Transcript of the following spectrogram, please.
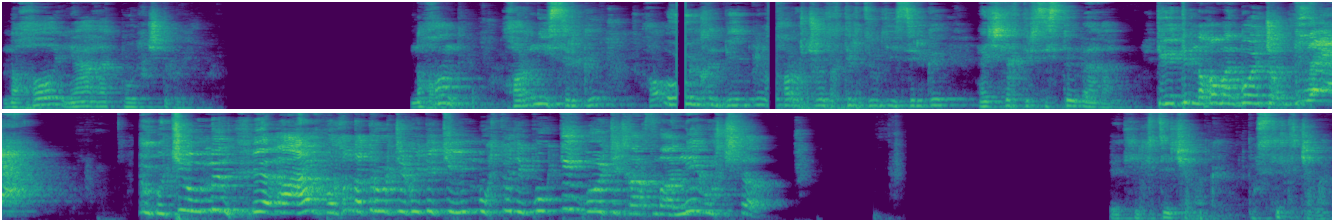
Нохоо яагаад бөөлждөг вэ? Нохоонд хорны эсрэг өөрийнх нь биед нь хор учруулах тэр зүйлийн эсрэг ажиллах тэр систем байгаа. Тэгээд тэр нохоо маань бөөлж байгаа Чи өмнө нь анх бурхан дотор үрж ирэх үед чи энэ бүх зүйлийг бүгдийг бөөлжиж гаргасан байгаа нэг үрчтэй. Тэгэд хэрэгцээ чамаг, бүсгэлт чамаг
